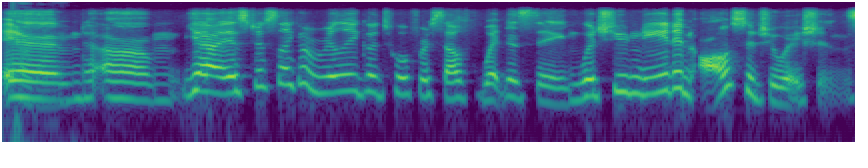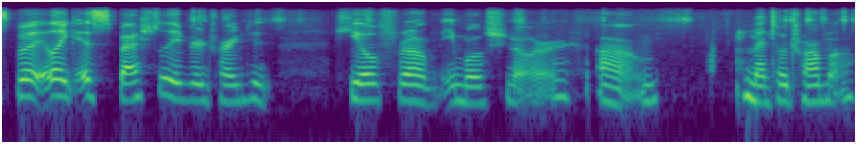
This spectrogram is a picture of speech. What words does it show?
and um yeah it's just like a really good tool for self-witnessing which you need in all situations but like especially if you're trying to heal from emotional or um mental trauma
